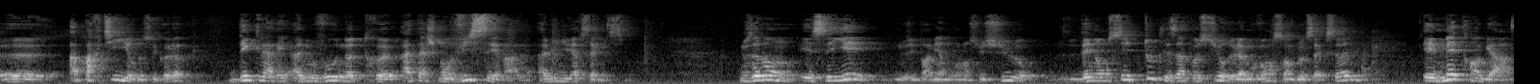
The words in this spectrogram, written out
euh, à partir de ce colloque, déclarer à nouveau notre attachement viscéral à l'universalisme. Nous allons essayer, nous y parviendrons, j'en suis sûr, dénoncer toutes les impostures de la mouvance anglo-saxonne et mettre en garde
